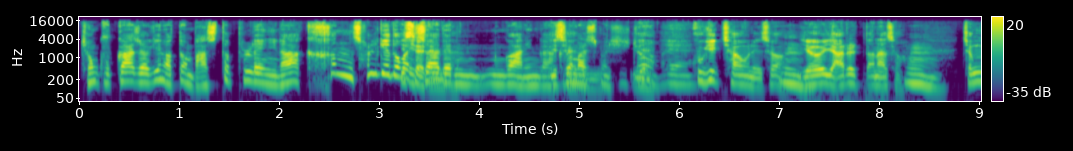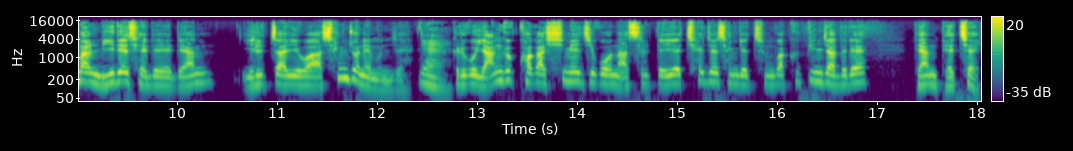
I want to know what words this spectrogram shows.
전 국가적인 어떤 마스터 플랜이나 큰 설계도가 있어야, 있어야 되는 거 아닌가 그런 말씀이시죠? 예. 예. 국익 차원에서 음. 여야를 떠나서 음. 정말 미래 세대에 대한 일자리와 생존의 문제 예. 그리고 양극화가 심해지고 났을 때의 최저 생계층과 극빈자들의 대한 대책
